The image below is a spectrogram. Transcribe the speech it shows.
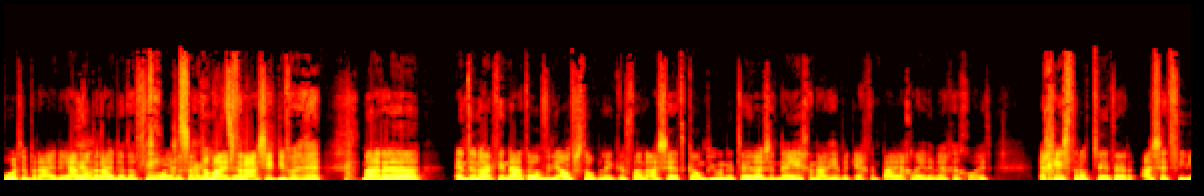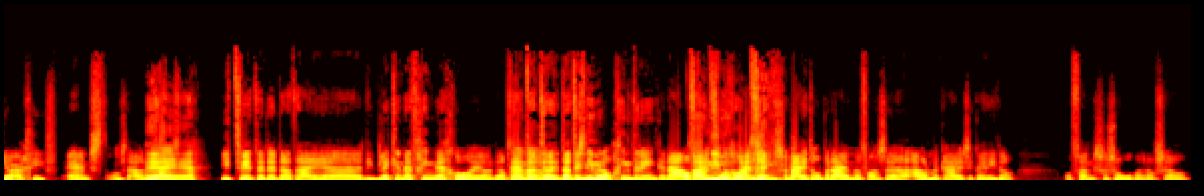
voor te bereiden. Ja, Ja. we bereiden dat voor. De niet, luisteraar eh. zit nu van, hè? Maar, eh, en toen had ik het inderdaad over die Amstelblikken van AZ kampioen in 2009. Nou, die heb ik echt een paar jaar geleden weggegooid. En gisteren op Twitter, AZ Videoarchief, Ernst, onze oude Ja, gast, ja, ja. die twitterde dat hij eh, die blikken net ging weggooien. Of dat, dat, ze niet meer op ging drinken. Nou, of Oh, hij, niet vond, meer hij vond opdrinken. ze bij het opruimen van zijn ouderlijk huis. Ik weet niet of, of van zijn zolder of zo.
